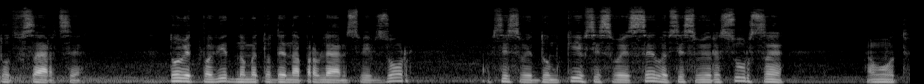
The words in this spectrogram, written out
тут в серці, то відповідно ми туди направляємо свій взор, всі свої думки, всі свої сили, всі свої ресурси, от,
